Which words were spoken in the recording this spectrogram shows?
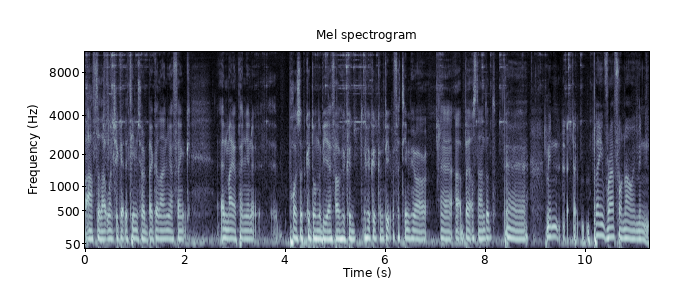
but after that, once you get the teams who are bigger than you, I think, in my opinion, it, it possibly could only be FH who could who could compete with a team who are uh, at a better standard. Uh, I mean, uh, playing for FH now, I mean,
